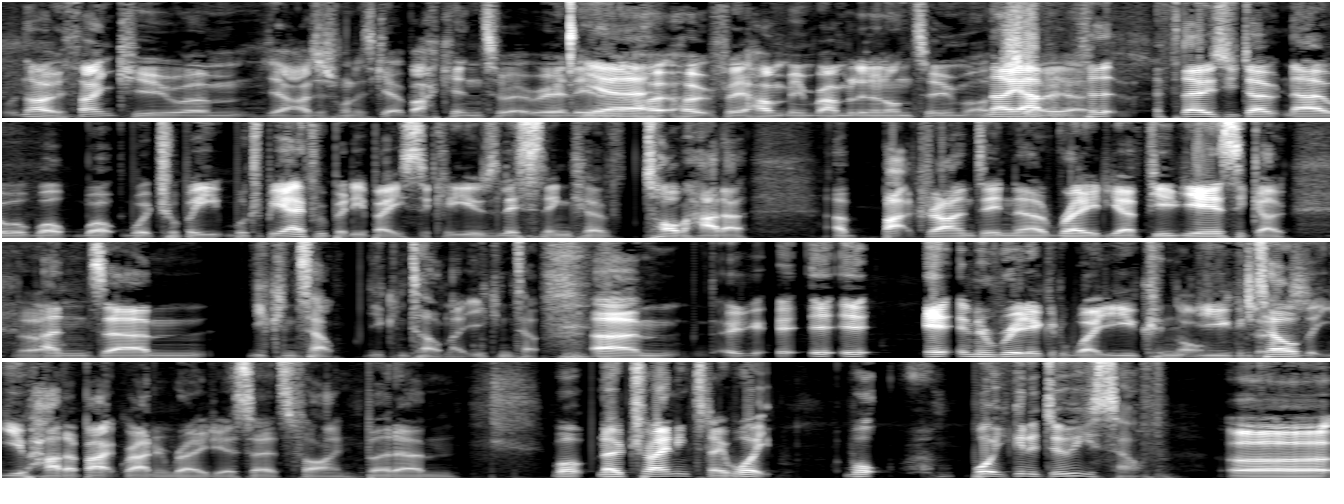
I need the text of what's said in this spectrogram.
well, no, thank you. Um, yeah, I just wanted to get back into it, really. Yeah. ho- hopefully, I haven't been rambling on too much. No, you so, haven't. yeah. For, for those who don't know, well, well, which will be which will be everybody basically who's listening. To, Tom had a, a background in uh, radio a few years ago, Yeah. and um, you can tell, you can tell, mate, you can tell. Um, it, it, it, it, in a really good way, you can Oh, you can cheers. tell that you had a background in radio, so it's fine. But um, well, no training today. What what what are you going to do with yourself? Uh,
